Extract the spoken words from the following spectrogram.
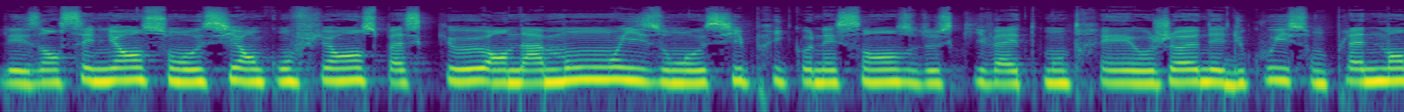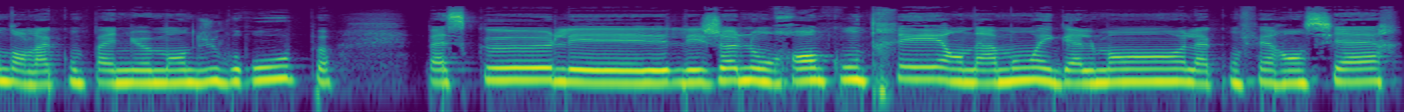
les enseignants sont aussi en confiance parce que en amont ils ont aussi pris connaissance de ce qui va être montré aux jeunes et du coup ils sont pleinement dans l'accompagnement du groupe. Parce que les, les jeunes ont rencontré en amont également la conférencière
